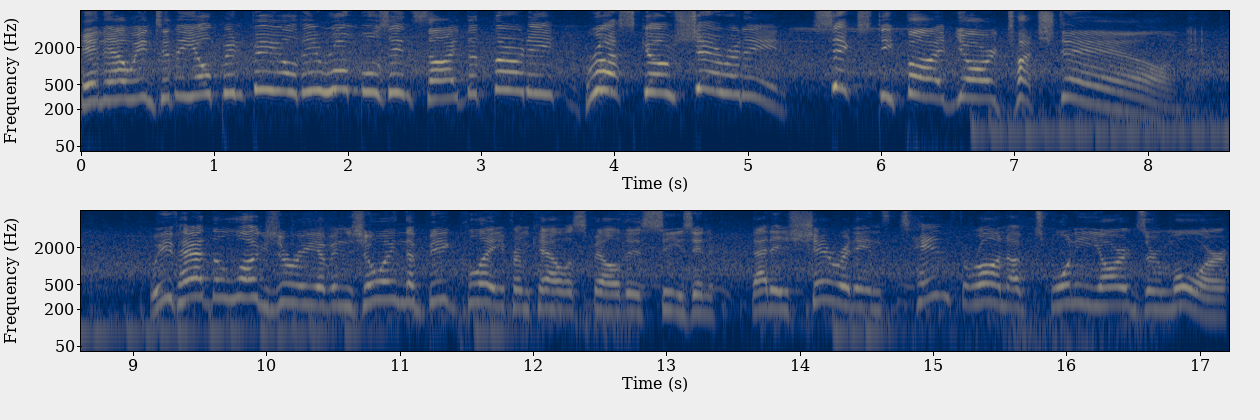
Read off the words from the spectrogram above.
and now into the open field. He rumbles inside the 30. Roscoe Sheridan, 65-yard touchdown. We've had the luxury of enjoying the big play from Kalispell this season. That is Sheridan's 10th run of 20 yards or more,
